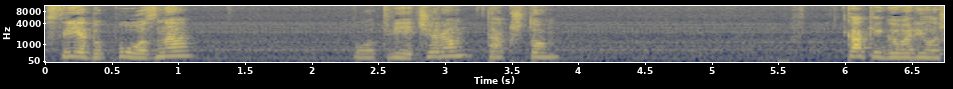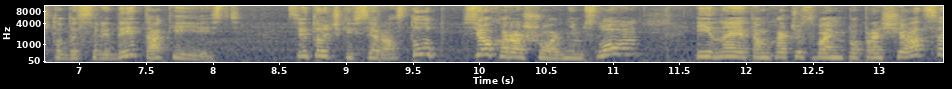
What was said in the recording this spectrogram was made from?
в среду поздно. Вот вечером. Так что, как и говорила, что до среды, так и есть. Цветочки все растут. Все хорошо, одним словом. И на этом хочу с вами попрощаться.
